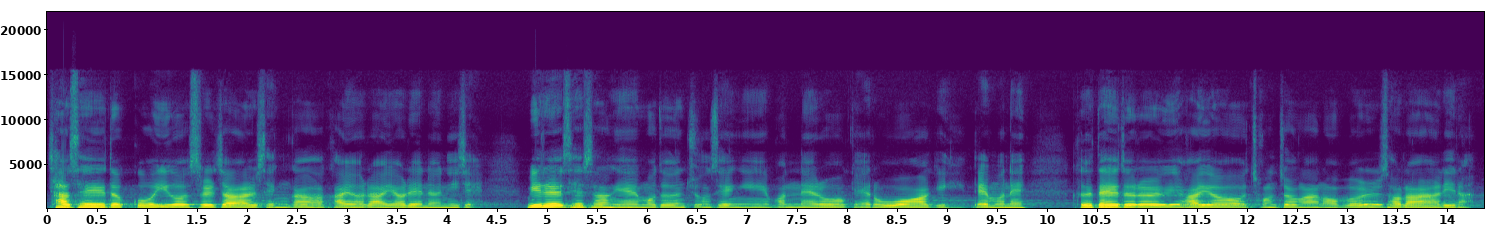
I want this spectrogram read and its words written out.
자세히 듣고 이것을 잘 생각하여라. 열애는 이제 미래 세상의 모든 중생이 번뇌로 괴로워하기 때문에 그대들을 위하여 청정한 업을 설하리라.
